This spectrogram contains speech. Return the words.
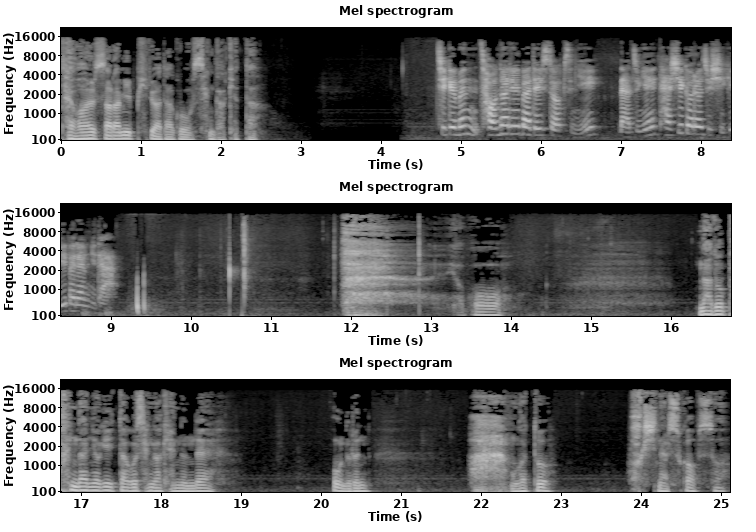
대화할 사람이 필요하다고 생각했다. 지금은 전화를 받을 수 없으니 나중에 다시 걸어주시기 바랍니다. 하, 여보, 나도 판단력이 있다고 생각했는데 오늘은 아무것도 확신할 수가 없어.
